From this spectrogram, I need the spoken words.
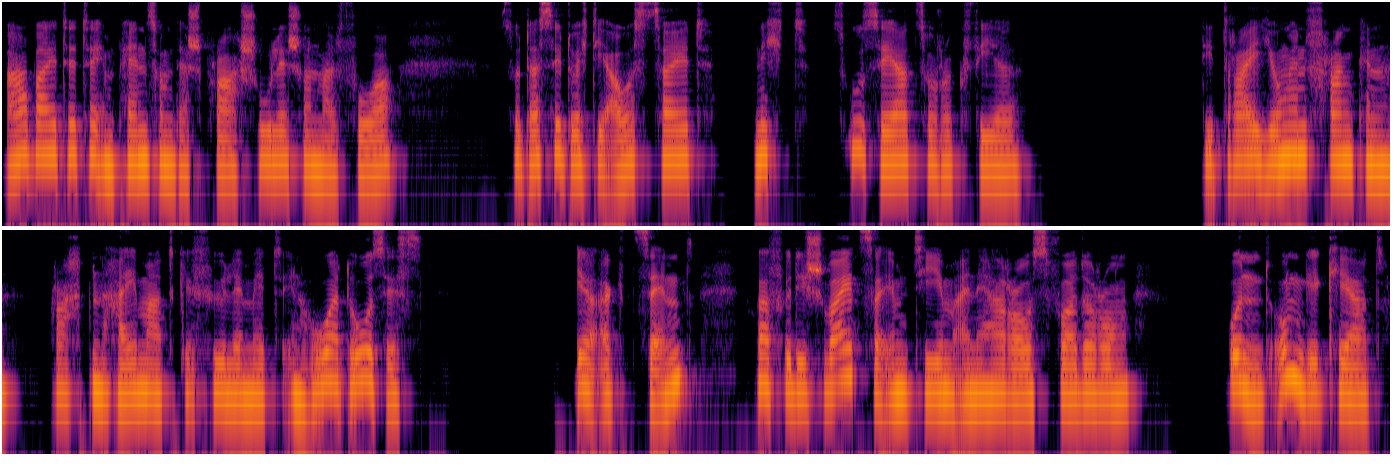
arbeitete im Pensum der Sprachschule schon mal vor, so dass sie durch die Auszeit nicht zu sehr zurückfiel. Die drei jungen Franken brachten Heimatgefühle mit in hoher Dosis. Ihr Akzent war für die Schweizer im Team eine Herausforderung und umgekehrt.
